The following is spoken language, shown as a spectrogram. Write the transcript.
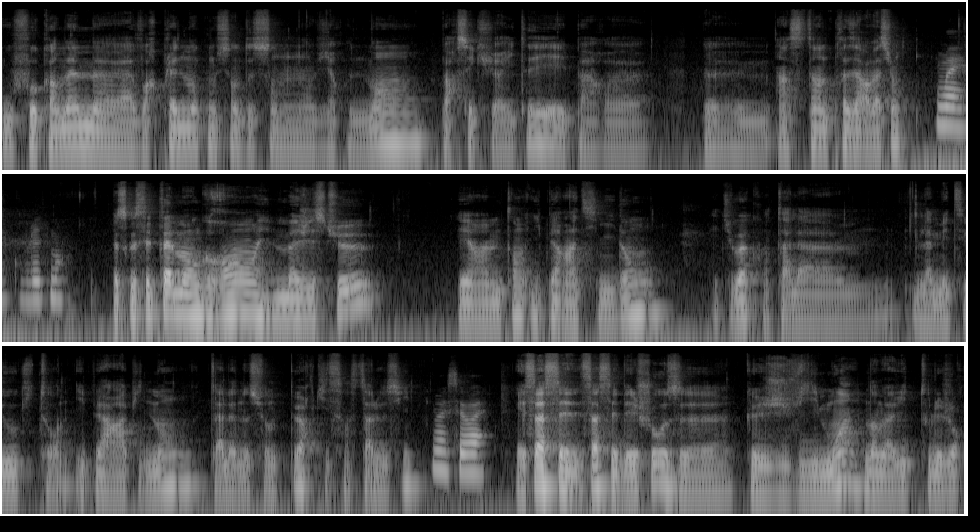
où il faut quand même avoir pleinement conscience de son environnement, par sécurité et par euh, euh, instinct de préservation. Ouais, complètement. Parce que c'est tellement grand et majestueux, et en même temps hyper intimidant, et tu vois, quand tu as la, la, météo qui tourne hyper rapidement, tu as la notion de peur qui s'installe aussi. Ouais, c'est vrai. Et ça, c'est, ça, c'est des choses euh, que je vis moins dans ma vie de tous les jours.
